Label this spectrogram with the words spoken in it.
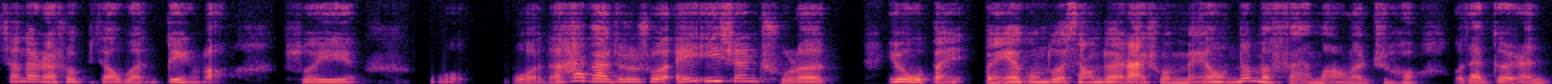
相对来说比较稳定了，所以我我的害怕就是说，哎，医生除了因为我本本业工作相对来说没有那么繁忙了，之后我在个人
